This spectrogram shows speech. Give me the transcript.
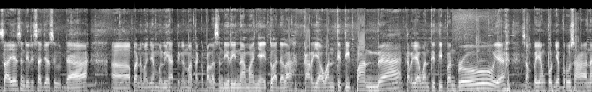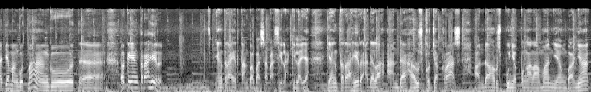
saya sendiri saja sudah uh, apa namanya melihat dengan mata kepala sendiri. Namanya itu adalah karyawan titipan. Nah karyawan titipan bro ya. Sampai yang punya perusahaan aja manggut-manggut. Nah. oke yang terakhir yang terakhir tanpa basa-basi lah gila ya. Yang terakhir adalah Anda harus kerja keras. Anda harus punya pengalaman yang banyak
